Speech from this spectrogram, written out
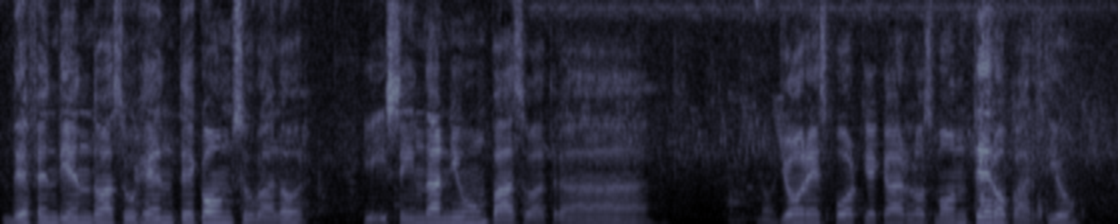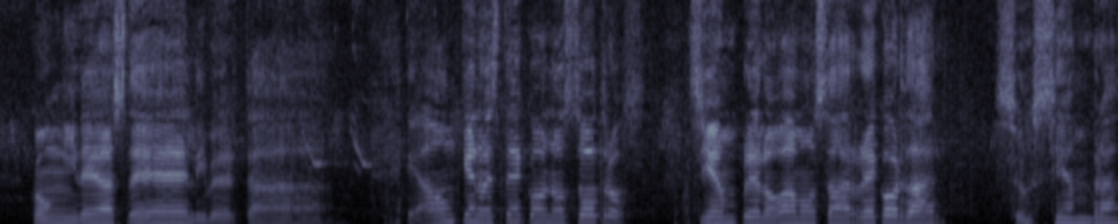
Defendiendo a su gente con su valor y sin dar ni un paso atrás. No llores porque Carlos Montero partió con ideas de libertad. Y aunque no esté con nosotros, siempre lo vamos a recordar. Su siembra.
